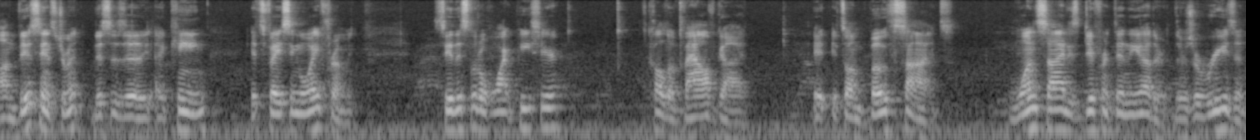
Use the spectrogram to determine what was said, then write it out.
On this instrument, this is a, a King, it's facing away from me. See this little white piece here? It's called a valve guide. It, it's on both sides. One side is different than the other. There's a reason.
